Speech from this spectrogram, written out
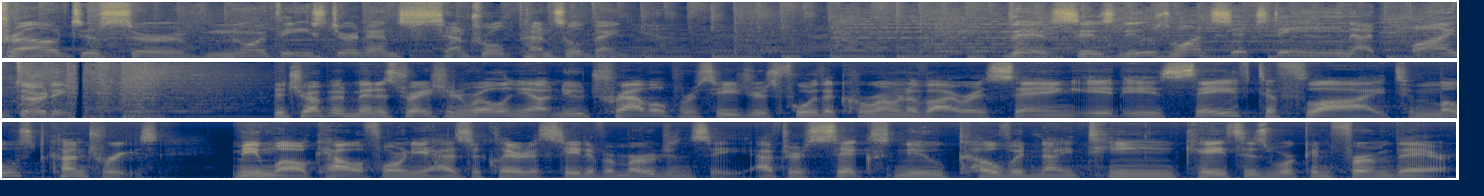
Proud to serve northeastern and central Pennsylvania. This is News 116 at 530. The Trump administration rolling out new travel procedures for the coronavirus, saying it is safe to fly to most countries. Meanwhile, California has declared a state of emergency after six new COVID 19 cases were confirmed there.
